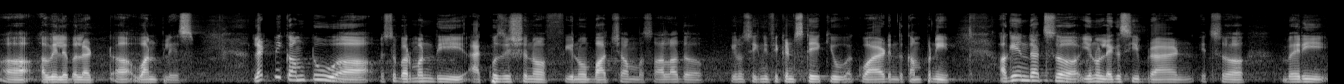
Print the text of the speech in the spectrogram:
uh, available at uh, one place. Let me come to uh, Mr. Burman, the acquisition of, you know, Badshah Masala, the, you know, significant stake you acquired in the company. Again, that's a, you know, legacy brand. It's a very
